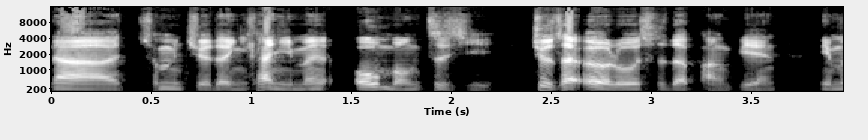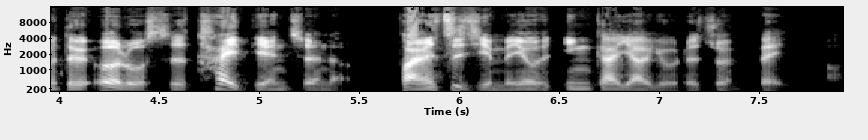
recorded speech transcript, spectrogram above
那他们觉得，你看你们欧盟自己就在俄罗斯的旁边，你们对俄罗斯太天真了，反而自己没有应该要有的准备啊。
